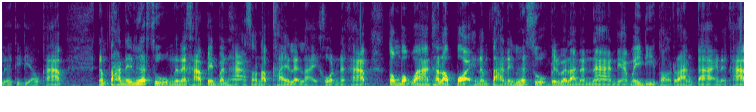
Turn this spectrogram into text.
เลยทีเดียวครับ น้ำตาลในเลือดสูงเนี่ยนะครับ เป็นปัญหาสำหรับใครหลาย ๆ คนนะครับต้องบอกว่าถ้าเราปล่อยให้น้ำตาลในเลือดสูงเป็นเวลานานๆเนี่ยไม่ดีต่อร่างกายนะครับ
